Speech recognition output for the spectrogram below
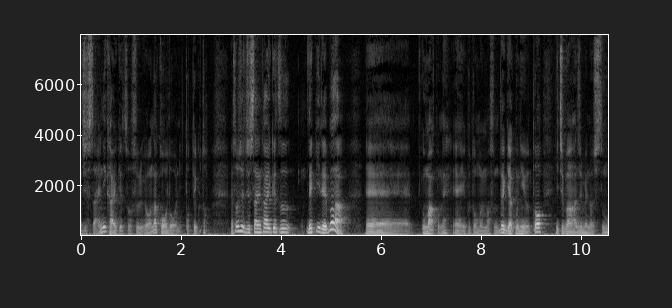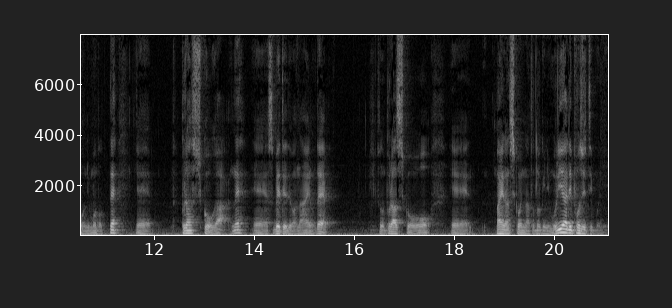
実際に解決をするような行動にとっていくと。そして実際に解決できれば、えー、うまくね、えー、いくと思いますので、逆に言うと、一番初めの質問に戻って、えー、プラス思考がね、えー、全てではないので、そのプラス思考を、えー、マイナス思考になった時に無理やりポジティブに、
